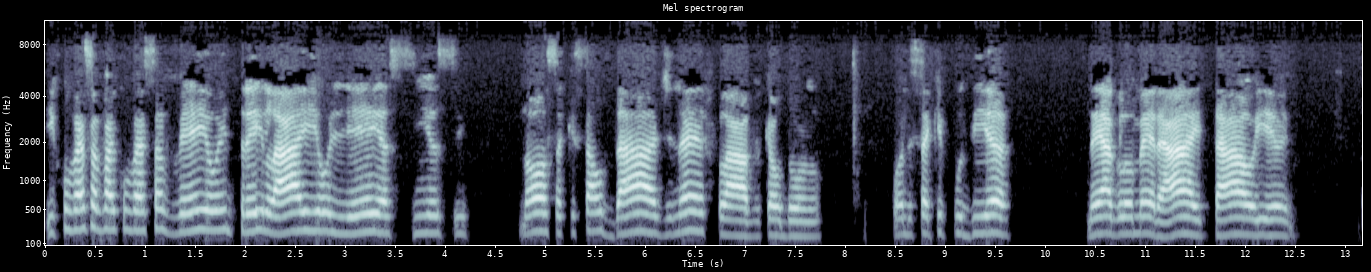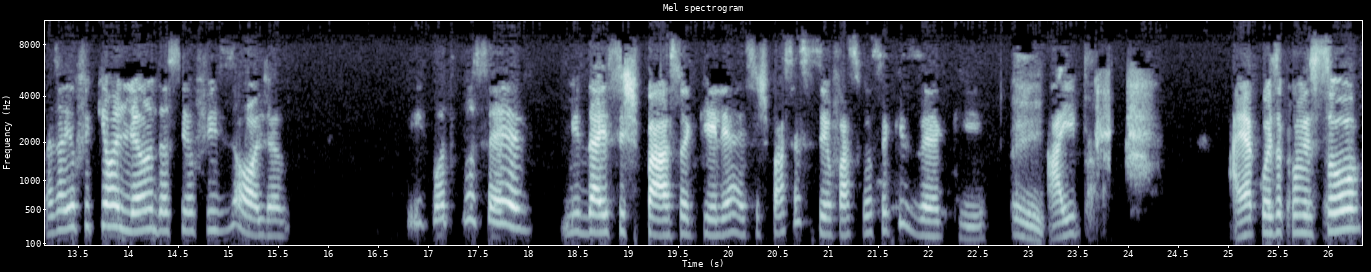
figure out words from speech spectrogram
E conversa vai, conversa vem, eu entrei lá e olhei assim, assim, nossa, que saudade, né, Flávio, que é o dono, quando isso aqui podia, né, aglomerar e tal, e eu... mas aí eu fiquei olhando assim, eu fiz, olha, enquanto você me dá esse espaço aqui, ele, ah, esse espaço é seu, faça o que você quiser aqui. Eita. Aí, aí a coisa começou.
